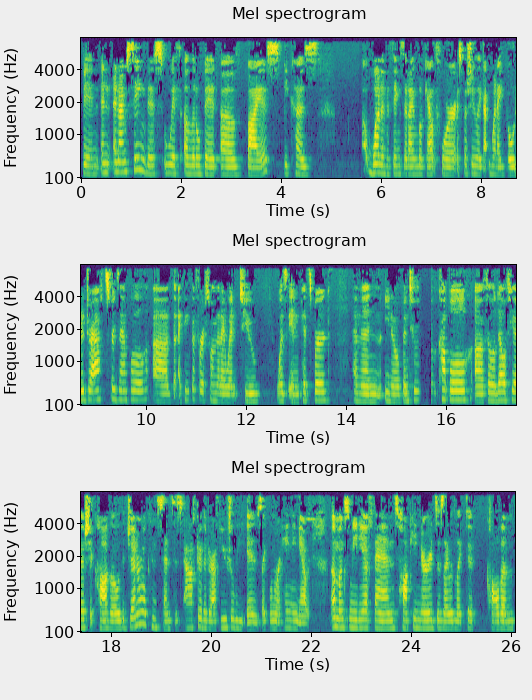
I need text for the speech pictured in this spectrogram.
been, and, and I'm saying this with a little bit of bias because one of the things that I look out for, especially like when I go to drafts, for example, uh, the, I think the first one that I went to was in Pittsburgh and then, you know, been to a couple, uh, Philadelphia, Chicago. The general consensus after the draft usually is like when we're hanging out amongst media, fans, hockey nerds, as I would like to call them,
